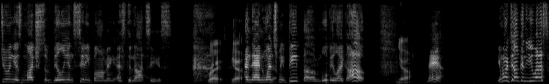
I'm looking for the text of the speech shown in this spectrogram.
doing as much civilian city bombing as the Nazis. Right. Yeah. And then once we beat them, we'll be like, oh, Yeah. man, you want to dunk in the U.S.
